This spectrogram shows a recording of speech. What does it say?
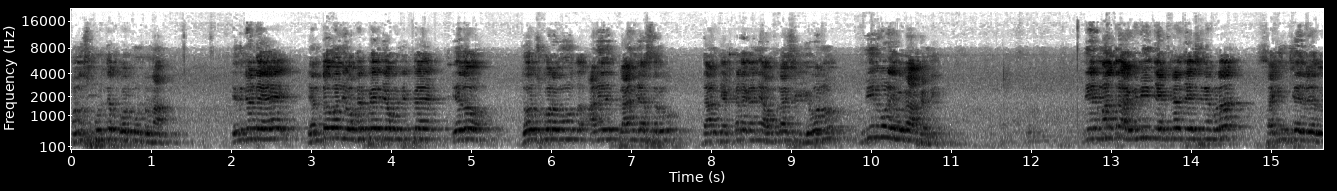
మనస్ఫూర్తిగా కోరుకుంటున్నా. ఎందుకంటే ఎంతోమంది ఒకరి పేరు ఒకరు చెప్పే ఏదో దోచుకోవడము అనేది ప్లాన్ చేస్తారు. దానికి ఎక్కడ కానీ అవకాశం ఇవ్వను. మీరు కూడా ఇవ్వకాకండి నేను మాత్రం అవినీతి ఎక్కడ చేసినా కూడా సహించేది లేదు.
